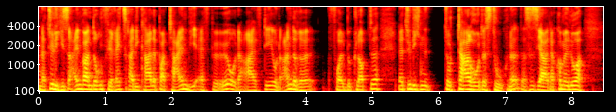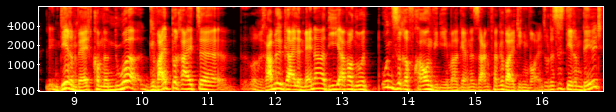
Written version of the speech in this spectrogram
Natürlich ist Einwanderung für rechtsradikale Parteien wie FPÖ oder AfD und andere Vollbekloppte natürlich ein total rotes Tuch. Ne? Das ist ja, da kommen ja nur, in deren Welt kommen dann nur gewaltbereite, rammelgeile Männer, die einfach nur unsere Frauen, wie die immer gerne sagen, vergewaltigen wollen. So, das ist deren Bild.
